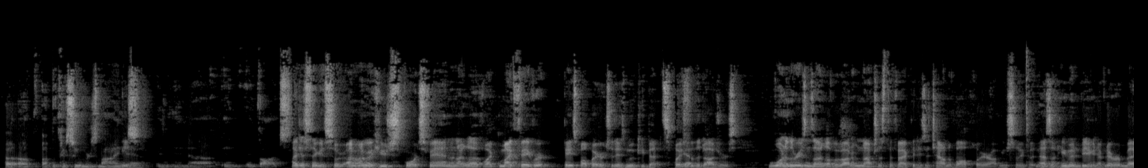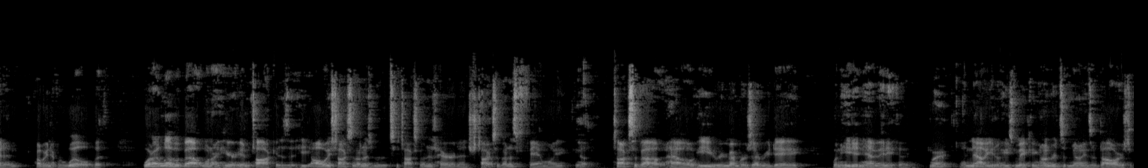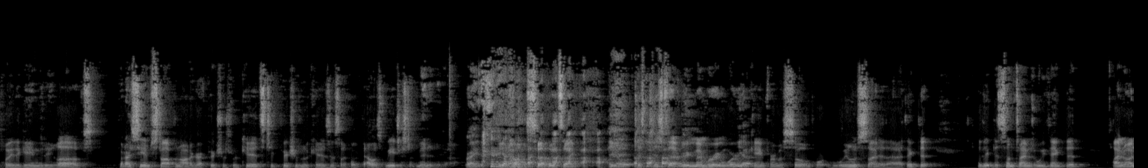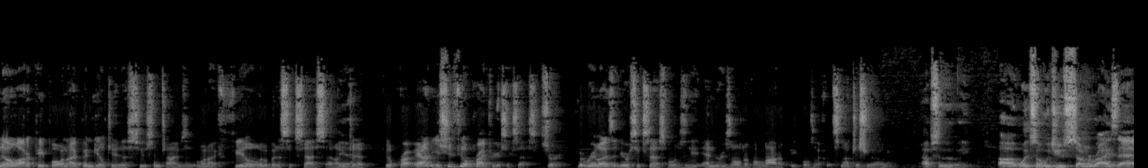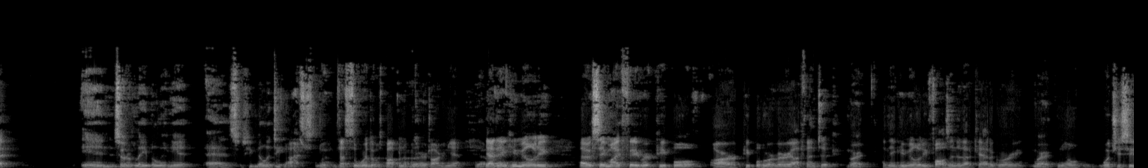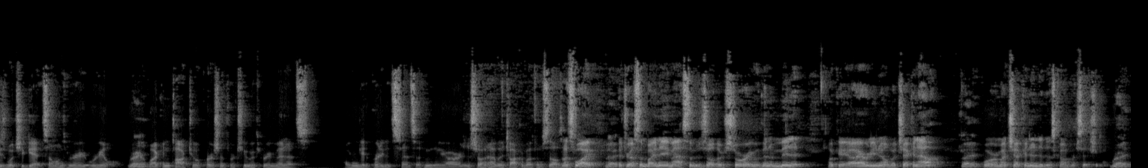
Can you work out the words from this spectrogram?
of, of the consumer's minds Yeah. and, and, uh, and, and thoughts. I just think it's so. I'm, I'm a huge sports fan, and I love like my favorite baseball player today is Mookie Betts, plays Yeah. for the Dodgers. One of the reasons I love about him, not just the fact that he's a talented ball player, obviously, but as a human being, I've never met him, probably never will. But what I love about when I hear him talk is that he always talks about his roots. He talks about his heritage. Talks about his family. Yeah. Talks about how he remembers every day when he didn't have anything. Right. And now, you know, he's making hundreds of millions of dollars to play the game that he loves. But I see him stop and autograph pictures for kids, take pictures with kids. And it's like, look, that was me just a minute ago. Right. You know, so it's like, you know, just just that remembering where Yeah. we came from is so important. We lose sight of that. I think that I think that sometimes we think that I don't know I know a lot of people, and I've been guilty of this too. Sometimes when I feel a little bit of success, I like Yeah. to feel and You should feel pride for your success, sure. but realize that your success was the end result of a lot of people's efforts, not just your own. Absolutely. Uh, so would you summarize that in sort of labeling it as humility? Gosh, that's the word that was popping up when you were talking. Yeah. Yeah. yeah, I think humility. I would say my favorite people are people who are very authentic. Right. I think humility falls into that category. Right. You know, what you see is what you get. Someone's very real. You know, Right. if I can talk to a person for two or three minutes, I can get a pretty good sense of who they are just on how they talk about themselves. That's why Right. address them by name, ask them to tell their story within a minute. Okay, I already know. Am I checking out Right. or am I checking into this conversation? Right.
